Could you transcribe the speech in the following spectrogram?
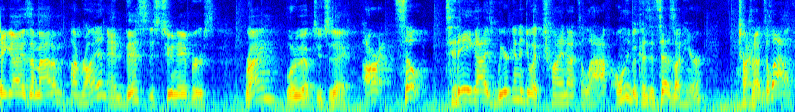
Hey guys, I'm Adam. I'm Ryan. And this is Two Neighbors. Ryan, what are we up to today? All right, so today, guys, we're gonna do a try not to laugh, only because it says on here, try, not to laugh.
